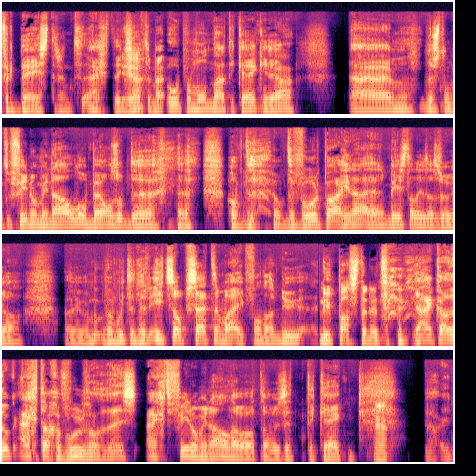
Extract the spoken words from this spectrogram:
verbijsterend. Echt, ik Ja? zat er met open mond naar te kijken. Ja. Ehm, er stond fenomenaal op bij ons op de, op, de, op de voorpagina. En meestal is dat zo, ja, eh, we, mo- we moeten er iets op zetten. Maar ik vond dat nu... Nu paste het. Ja, ik had ook echt dat gevoel van, het is echt fenomenaal naar wat dat we zitten te kijken. Ja. Ja, ik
